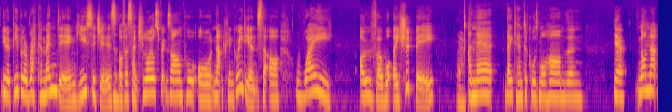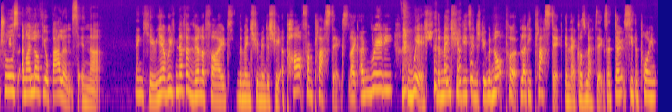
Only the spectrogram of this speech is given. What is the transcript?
you know people are recommending usages mm. of essential oils for example or natural ingredients that are way over what they should be, yeah. and they they tend to cause more harm than yeah non-naturals. And I love your balance in that. Thank you. Yeah, we've never vilified the mainstream industry apart from plastics. Like, I really wish the mainstream beauty industry would not put bloody plastic in their cosmetics. I don't see the point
